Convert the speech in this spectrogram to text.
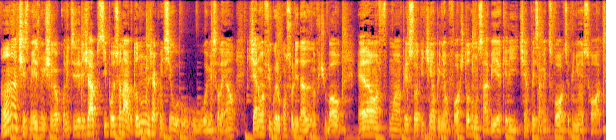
Antes mesmo de chegar ao Corinthians, ele já se posicionava. Todo mundo já conhecia o, o Emerson Leão, já era uma figura consolidada no futebol, era uma, uma pessoa que tinha opinião forte, todo mundo sabia que ele tinha pensamentos fortes, opiniões fortes,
